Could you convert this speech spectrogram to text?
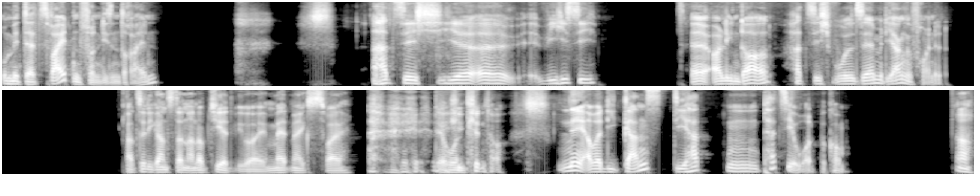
Und mit der zweiten von diesen dreien hat sich hier, äh, wie hieß sie? Äh, Arlene Dahl hat sich wohl sehr mit ihr angefreundet. Hat sie die ganz dann adoptiert, wie bei Mad Max 2. Der Hund. genau. Nee, aber die Gans, die hat einen Patsy Award bekommen. Ah.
